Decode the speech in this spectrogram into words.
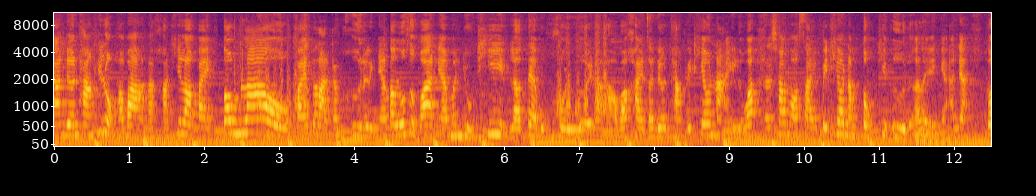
การเดินทางที่หลวงพระบางนะคะ ที่เราไปต้มเหล้าไปตลาดกลางคืนอะไรเงี้ยเรารู้สึกว่าอันเนี้ยมันอยู่ที่แล้วแต่บุคคลเลยนะคะ ว่าใครจะเดินทางไปเที่ยวไหน หรือว่าจะเช่ามอเตอร์ไซค์ไปเที่ยวน้ำตกที่อื่นหรืออะไรอย่างเงี้ยอันเนี้ยก็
